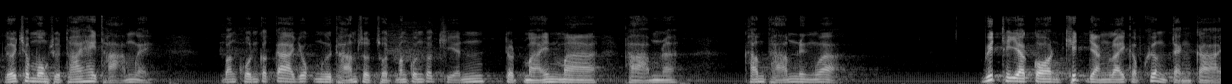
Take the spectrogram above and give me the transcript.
เหลือชั่วโมงสุดท้ายให้ถามไง บางคนก็กล้ายกมือถามสดๆ บางคนก็เขียนจดหมายมาถามนะคำถามหนึ่งว่า วิทยากรคิดอย่างไรกับเครื่องแต่งกาย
